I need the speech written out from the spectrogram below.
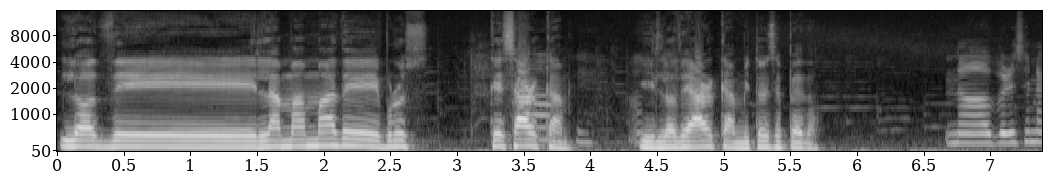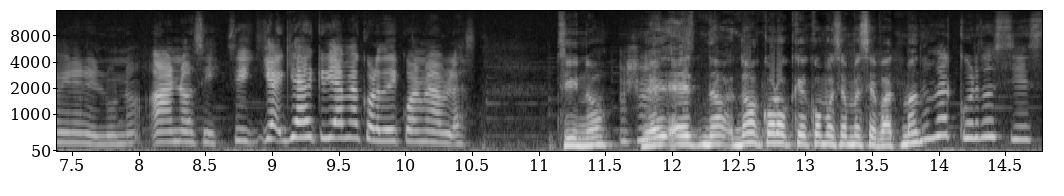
lo de la mamá de Bruce, que es Ah, Arkham. Y lo de Arkham y todo ese pedo. No, pero ese no viene en el 1. Ah, no, sí. Sí, ya, ya, ya me acordé de cuál me hablas. Sí, ¿no? Es- es- no, no me acuerdo que, cómo se llama ese Batman. No me acuerdo si es.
